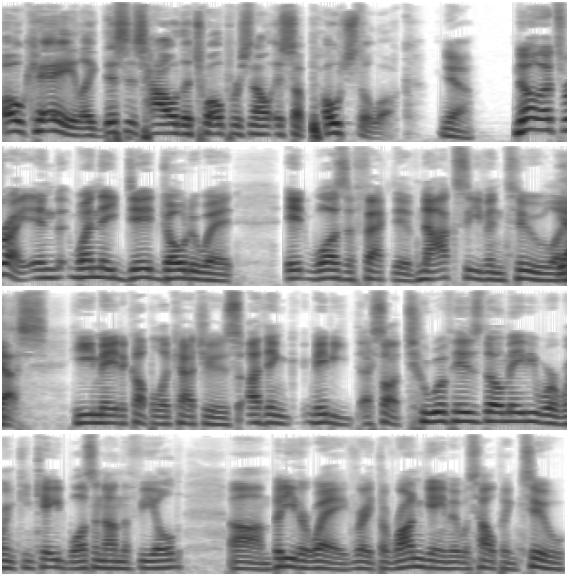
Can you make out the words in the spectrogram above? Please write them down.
okay, like this is how the 12 personnel is supposed to look. Yeah. No, that's right. And when they did go to it, it was effective. Knox even too. Like Yes. he made a couple of catches. I think maybe I saw two of his though, maybe where when Kincaid wasn't on the field. Um, but either way, right, the run game it was helping too,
